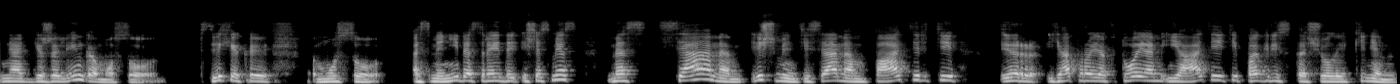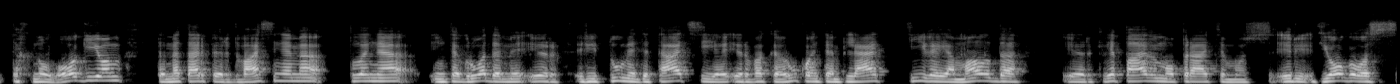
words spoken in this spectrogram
netgi žalinga mūsų psichikai mūsų asmenybės raidai. Iš esmės mes semiam išmintį semiam patirtį ir ją projektuojam į ateitį pagrįstą šiuolaikinėm technologijom tame tarpe ir dvasiniame plane integruodami ir rytų meditaciją ir vakarų kontempliatyviąją maldą ir kvėpavimo pratimus ir jogos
